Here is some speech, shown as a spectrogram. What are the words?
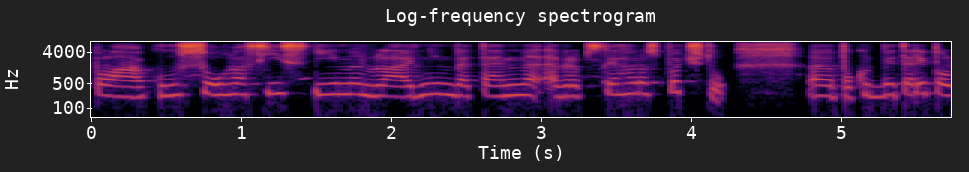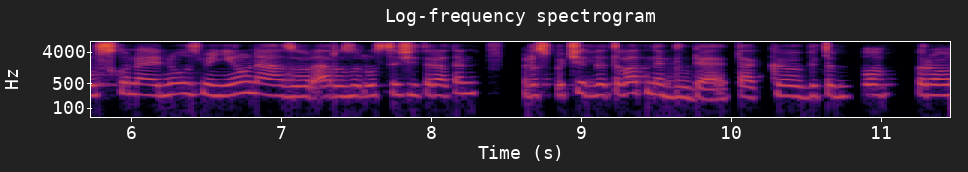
Poláků souhlasí s tím vládním vetem evropského rozpočtu. Pokud by tedy Polsko najednou změnilo názor a rozhodlo se, že teda ten rozpočet vetovat nebude, tak by to bylo pro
